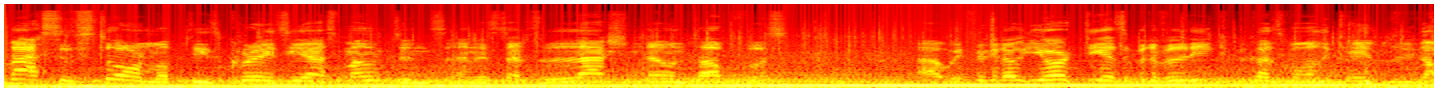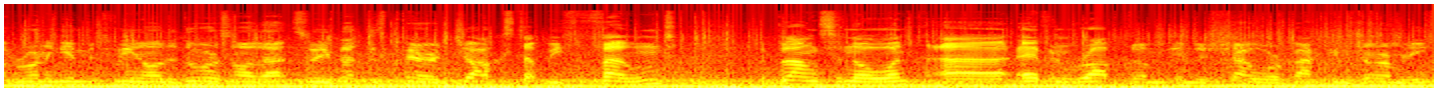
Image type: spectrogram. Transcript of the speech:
massive storm up these crazy ass mountains and it starts lashing down top of us. We figured out Yorty has a bit of a leak because of all the cables we've got running in between all the doors and all that. So we've got this pair of jocks that we found. It belongs to no one. Uh, Evan robbed them in the shower back in Germany.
